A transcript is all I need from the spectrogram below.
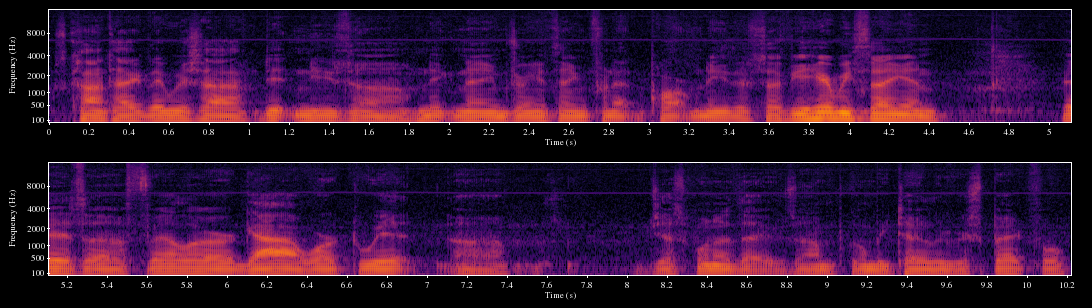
was contacted. They wish I didn't use uh, nicknames or anything from that department either. So if you hear me saying there's a fella or a guy I worked with, uh, just one of those. I'm going to be totally respectful.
